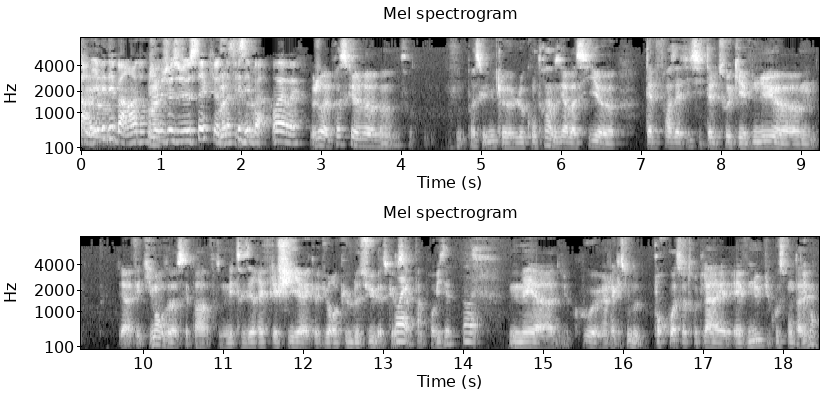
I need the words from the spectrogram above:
presque- il y avait débat, hein, donc Ouais. je, je, sais que Ouais, ça fait ça. débat. Ouais, ouais. J'aurais presque, euh, presque limite le, le contraire, de se dire, bah, si euh, telle phrase a dit, si tel truc est venu, euh, effectivement, euh, c'est pas faut maîtriser, réfléchir avec du recul dessus, parce que Ouais. ça est improvisé. Ouais. Mais euh, du coup, euh, la question de pourquoi ce truc-là est, est venu, du coup, spontanément,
